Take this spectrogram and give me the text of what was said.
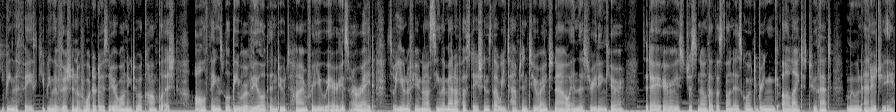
keeping the faith, keeping the vision of what it is that you're wanting to accomplish. All things will be revealed in due time for you, Aries, all right? So even if you're not seeing the manifestations that we tapped into right now in this reading here, today, Aries, just know that the sun is going to bring a light to that moon energy.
